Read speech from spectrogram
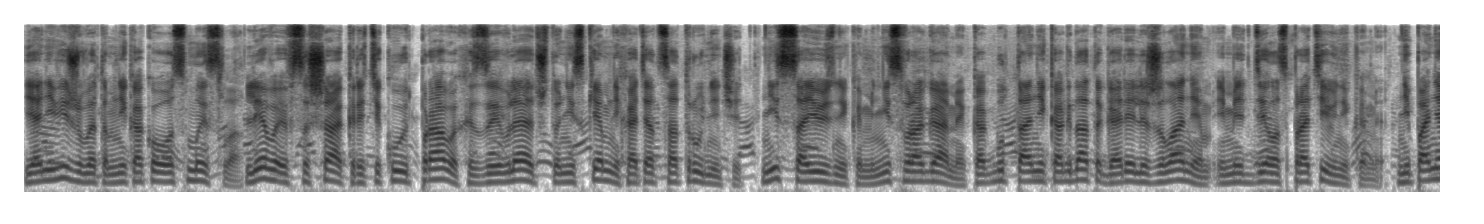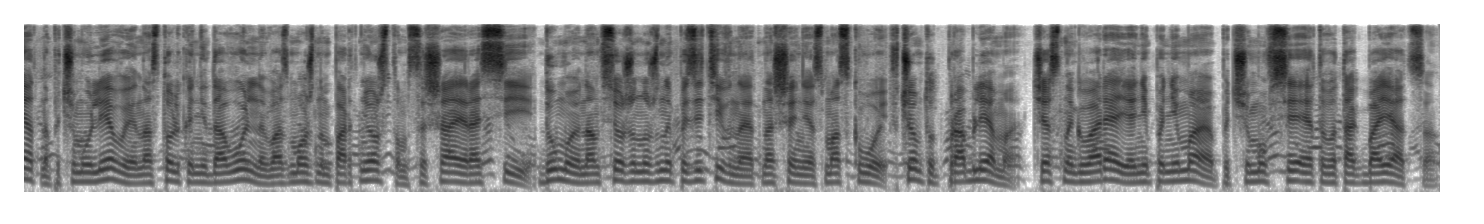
Я не вижу в этом никакого смысла. Левые в США критикуют правых и заявляют, что ни с кем не хотят сотрудничать. Ни с союзниками, ни с врагами. Как будто они когда-то горели желанием иметь дело с противниками. Непонятно, почему левые настолько недовольны возможным партнерством США и России. Думаю, нам все же нужны позитивные отношения с Москвой. В чем тут проблема? Честно говоря, я не понимаю, почему все этого так боятся.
